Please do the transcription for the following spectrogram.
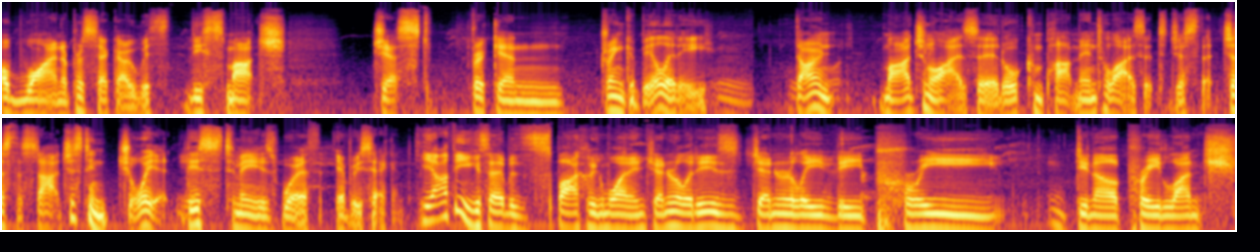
a wine, a prosecco with this much just freaking drinkability, mm. don't marginalize it or compartmentalize it to just the, just the start. Just enjoy it. This to me is worth every second. Yeah, I think you can say that with sparkling wine in general. It is generally the pre dinner, pre lunch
